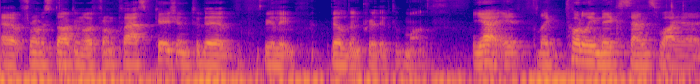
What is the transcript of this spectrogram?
uh, from starting from classification to the really building predictive models. Yeah, it like totally makes sense why a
